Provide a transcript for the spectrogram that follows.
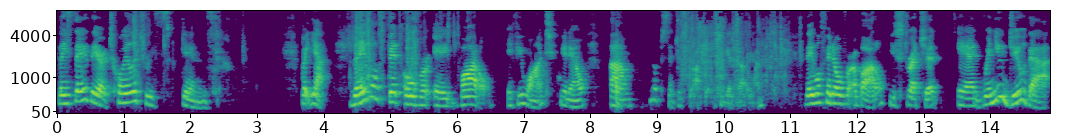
they say they're toiletry skins. But yeah, they will fit over a bottle if you want, you know. Um, oops, I just dropped it. Get another one. They will fit over a bottle. You stretch it. And when you do that,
